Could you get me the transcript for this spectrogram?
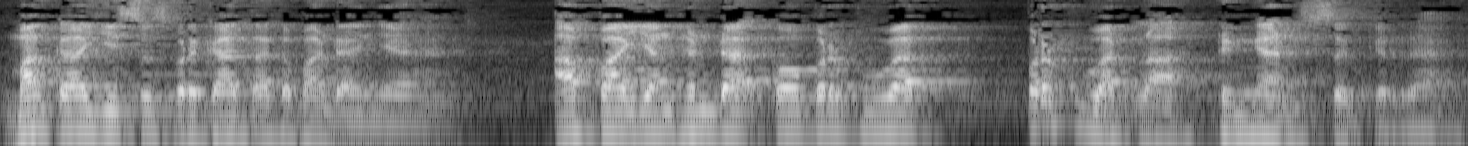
Maka Yesus berkata kepadanya, "Apa yang hendak kau berbuat?" perbuatlah dengan segera.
